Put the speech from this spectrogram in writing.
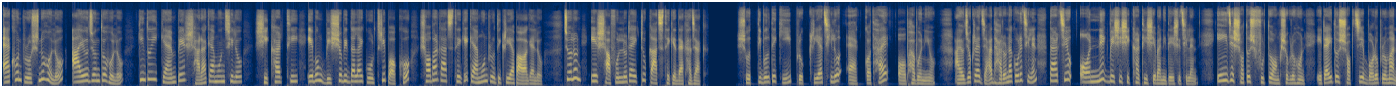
এখন প্রশ্ন হল, আয়োজন তো হল, কিন্তু এই ক্যাম্পের সারা কেমন ছিল? শিক্ষার্থী এবং বিশ্ববিদ্যালয় কর্তৃপক্ষ সবার কাছ থেকে কেমন প্রতিক্রিয়া পাওয়া গেল? চলুন, এর সাফল্যটা একটু কাছ থেকে দেখা যাক। সত্যি বলতে কি, প্রক্রিয়া ছিল এক কথায় অভাবনীয়। আয়োজকরা যা ধারণা করেছিলেন, তার চেয়ে অনেক বেশি শিক্ষার্থী সেবা নিতে এসেছিলেন। এই যে স্বতঃস্ফূর্ত অংশগ্রহণ, এটাই তো সবচেয়ে বড় প্রমাণ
